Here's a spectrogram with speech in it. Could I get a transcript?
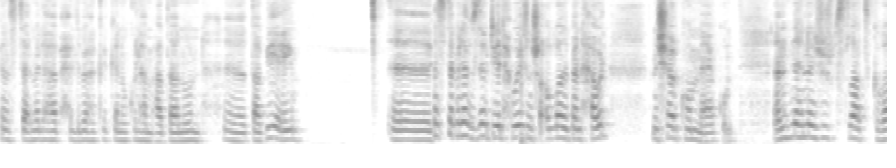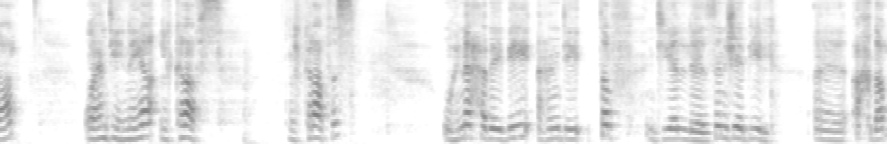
كنستعملها بحال دابا هكا كناكلها مع دانون آه، طبيعي. كنستعملها بزاف ديال الحوايج إن شاء الله. دابا نحاول نشاركهم معكم. عندنا هنا جوج بصلات كبار وعندي هنايا الكرافس. الكرافس. وهنا حبايبي عندي طرف ديال الزنجبيل آه، أخضر.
